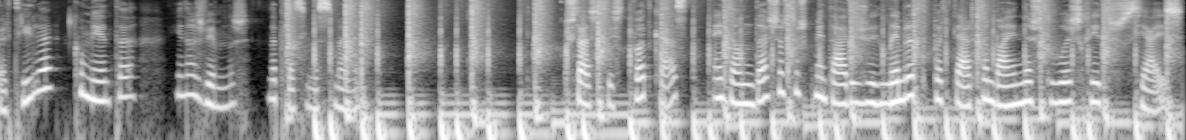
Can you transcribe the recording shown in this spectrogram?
partilha, comenta e nós vemos-nos na próxima semana. Gostaste deste podcast? Então deixa os teus comentários e lembra-te de partilhar também nas tuas redes sociais.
